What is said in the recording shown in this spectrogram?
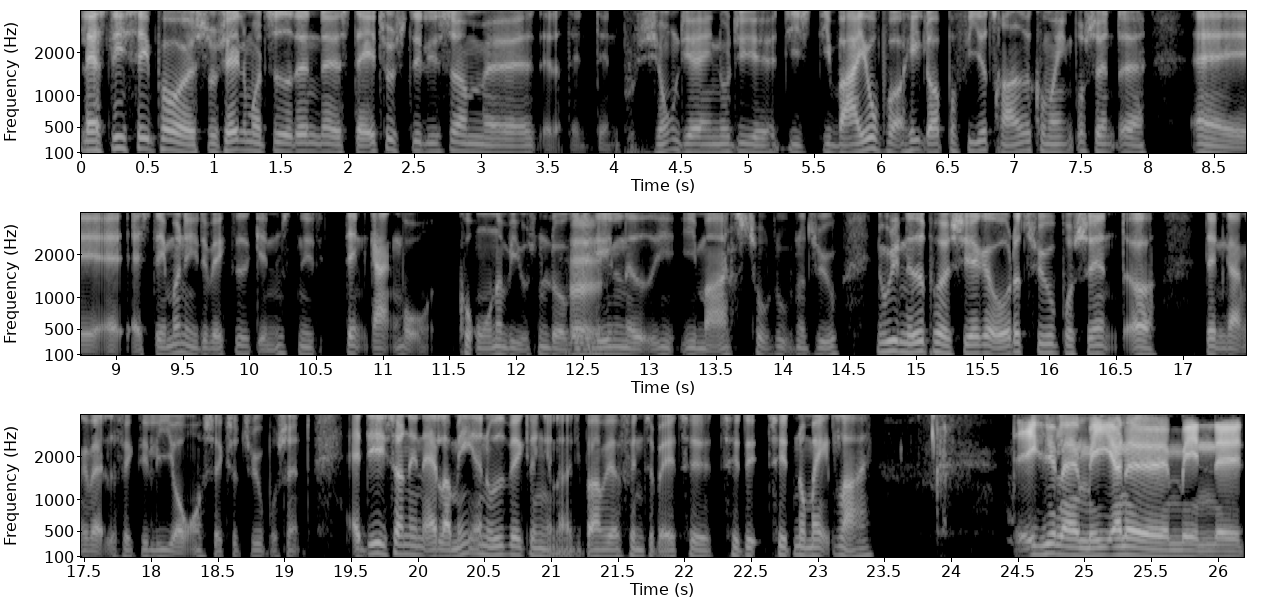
Lad os lige se på øh, Socialdemokratiet, den uh, status, de ligesom, uh, eller den, den position, de er i nu. De, de, de var jo på, helt op på 34,1 procent af, af, af stemmerne i det vægtede gennemsnit, den gang, hvor coronavirusen lukkede mm. det hele ned i, i marts 2020. Nu er de nede på cirka 28 procent, og dengang ved valget fik de lige over 26 procent. Er det sådan en alarmerende udvikling, eller er de bare ved at finde tilbage til, til, det, til et normalt leje? Det er ikke helt alarmerende, men øh,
